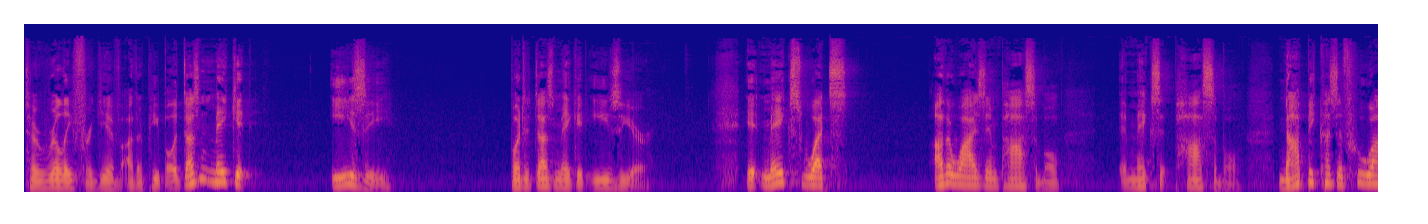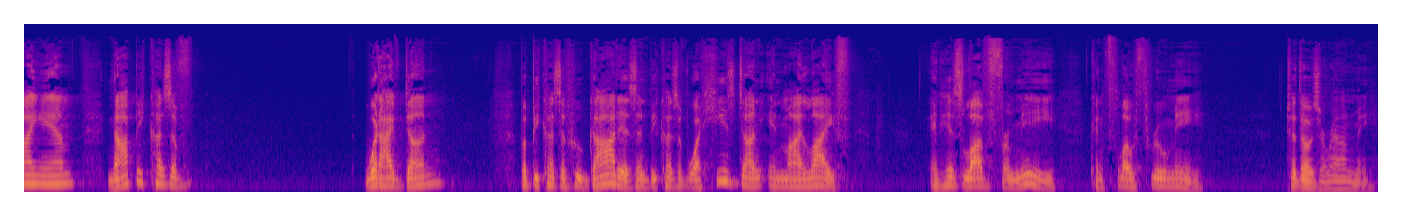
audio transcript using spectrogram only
to really forgive other people. It doesn't make it easy, but it does make it easier. It makes what's otherwise impossible, it makes it possible. Not because of who I am, not because of what I've done, but because of who God is and because of what He's done in my life. And His love for me can flow through me to those around me.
